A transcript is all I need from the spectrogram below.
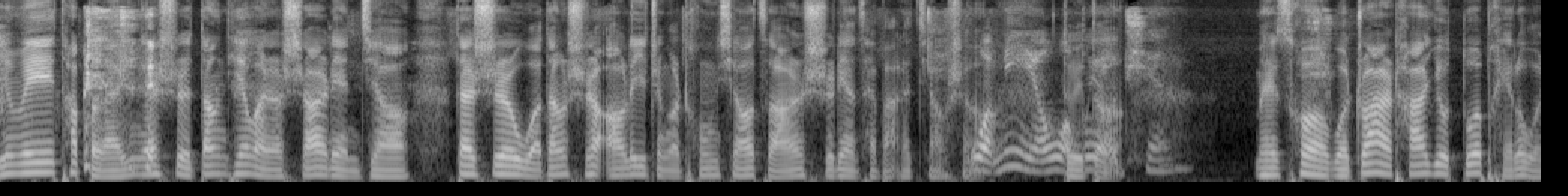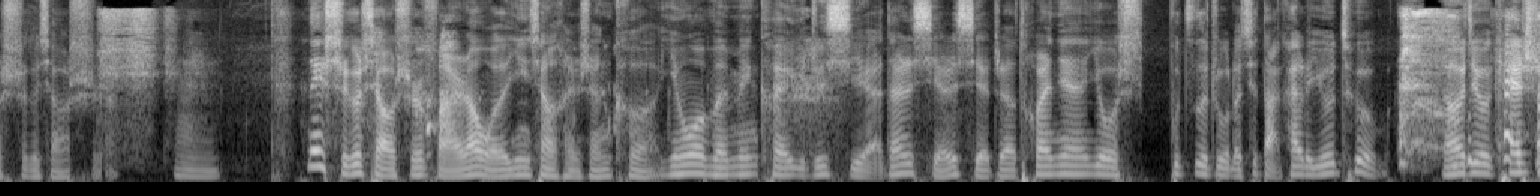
因为他本来应该是当天晚上十二点交，但是我当时熬了一整个通宵，早上十点才把他交上。我命由我不对的由天，没错，我抓着他又多陪了我十个小时，嗯，那十个小时反而让我的印象很深刻，因为我明明可以一直写，但是写着写着，突然间又不自主的去打开了 YouTube，然后就开始，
